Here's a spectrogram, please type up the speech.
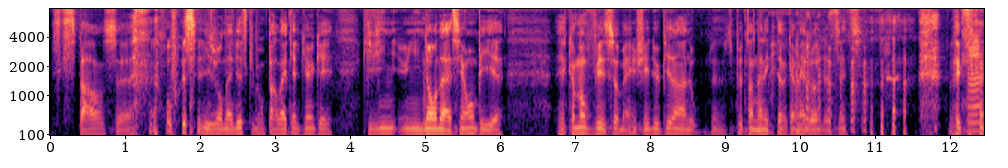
ce qui se passe. On voit c'est les journalistes qui vont parler à quelqu'un qui, qui vit une- inondation, puis comment vous vivez ça? Ben, j'ai deux pieds dans l'eau. Tu peux t'en aller avec ta caméra. Là, tu sais. Fait que ça- Ah.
